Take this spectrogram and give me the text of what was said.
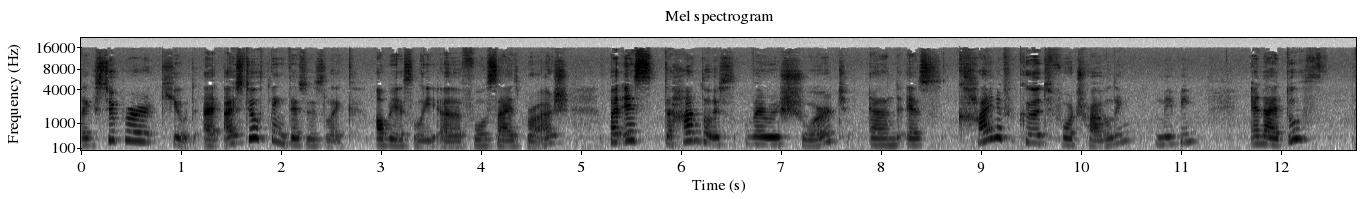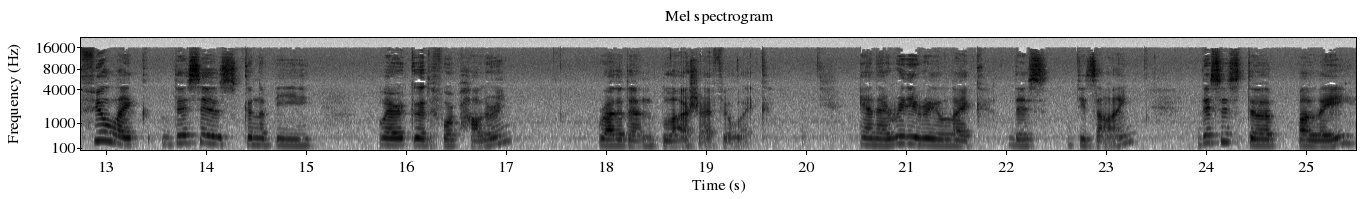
Like super cute. I, I still think this is like obviously a full-size brush, but it's the handle is very short and is kind of good for traveling maybe. And I do feel like this is gonna be very good for powdering rather than blush I feel like. And I really really like this design. This is the ballet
